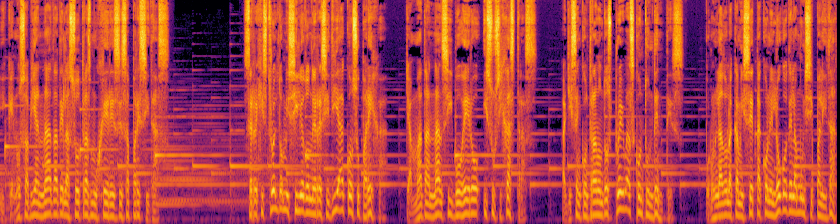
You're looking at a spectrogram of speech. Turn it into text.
y que no sabía nada de las otras mujeres desaparecidas se registró el domicilio donde residía con su pareja, llamada Nancy Boero y sus hijastras. Allí se encontraron dos pruebas contundentes. Por un lado, la camiseta con el logo de la municipalidad,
